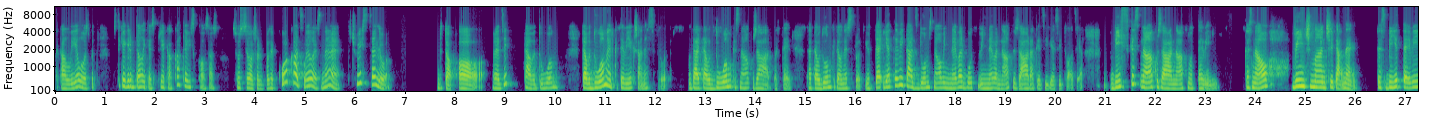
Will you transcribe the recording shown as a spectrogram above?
tā kā lielos, bet es tikai gribu dalīties priekā. Kā tev izklausās? Sos cilvēks var pateikt, ko kāds lielais? Nē, taču viss ceļo. Tu tā, oh, redzi, tava doma. Tava doma ir, ka tev iekšā nesaprot. Un tā ir tava doma, kas nāk uz ārā par tevi. Tā ir tava doma, ka tev nesaprot. Jo, te, ja tev tādas domas, nav, viņi nevar būt, viņi nevar nākt uz ārā attiecīgajā situācijā. Viss, kas nāk uz ārā, nāk no tevī. Kas nav, viņš man šitā, nē, tas bija tevī,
